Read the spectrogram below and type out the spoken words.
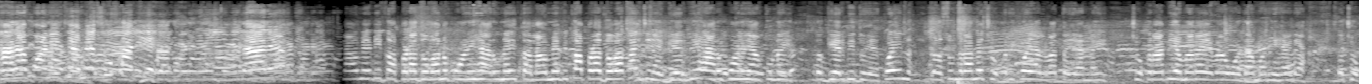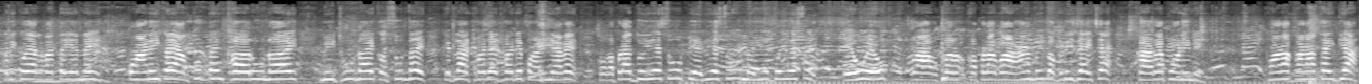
ખારા પાણીથી અમે શું કરીએ? તારે? તલાવ મેં બી કપડાં ધોવાનું પાણી સારું નહીં તલાવ મેં બી કપડાં ધોવા કઈ જઈએ ઘેર બી સારું પાણી આવતું નહીં, તો ઘેર બી ધોઈએ. કોઈ મેં છોકરી કોઈ હાલવા તૈયાર નહીં. છોકરા બી અમારા એવા ઓઢા મરી હેડ્યા. તો છોકરી કોઈ હાલવા તૈયાર નહીં. પાણી કંઈ આવતું જ નહીં, ખારું નહીં, મીઠું નહીં, કશું જ નહીં. કેટલા અઠવાડિયે અઠવાડિયે પાણી આવે. તો કપડાં ધોઈએ શું, પહેરીએ શું નહીં ધોઈએ શું? એવું એવું. કપડાં વાહણ બી બગડી જાય છે ખારા પાણીને ઘણા ઘણા થઈ ગયા.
